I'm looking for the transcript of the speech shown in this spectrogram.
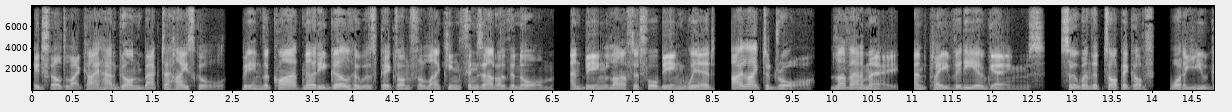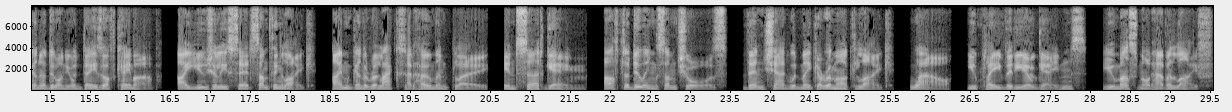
It felt like I had gone back to high school, being the quiet nerdy girl who was picked on for liking things out of the norm, and being laughed at for being weird. I like to draw, love anime, and play video games. So when the topic of, what are you gonna do on your days off came up, I usually said something like, I'm gonna relax at home and play, insert game, after doing some chores. Then Chad would make a remark like, wow, you play video games? You must not have a life,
